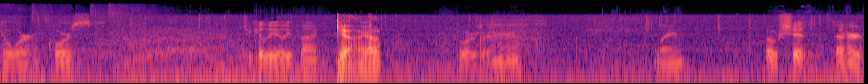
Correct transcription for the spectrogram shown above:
Door, of course. Did you kill the elite pack? Yeah, I got it. Doors right here. Lame. Oh shit, that hurt.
